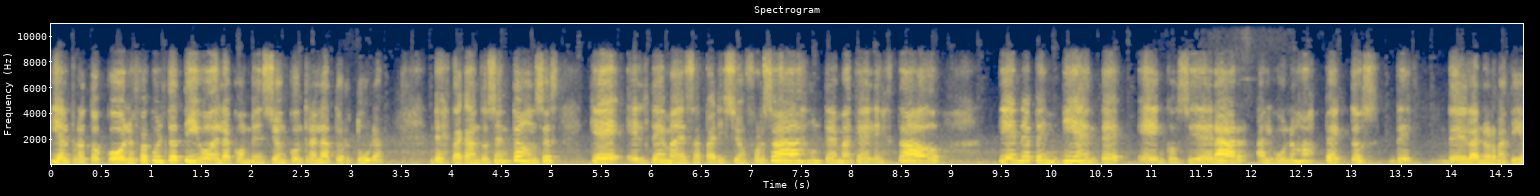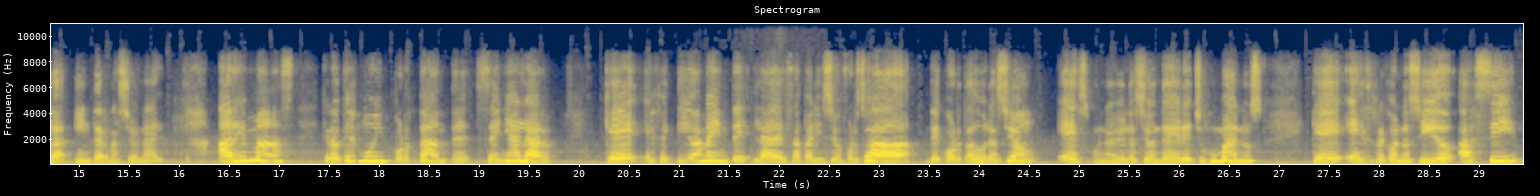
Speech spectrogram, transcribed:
y el protocolo facultativo de la Convención contra la Tortura, destacándose entonces que el tema de desaparición forzada es un tema que el Estado tiene pendiente en considerar algunos aspectos de, de la normativa internacional. Además, creo que es muy importante señalar que efectivamente la desaparición forzada de corta duración es una violación de derechos humanos, que es reconocido así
